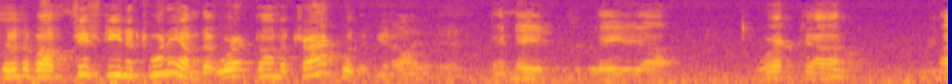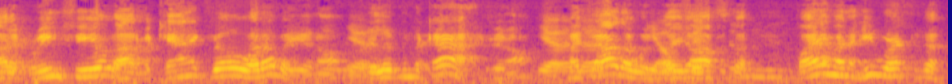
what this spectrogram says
There's about fifteen or twenty of them that worked on the track with him. You know, and they they uh, worked. Uh, out of Greenfield, out of Mechanicville, whatever, you know. Yeah. They lived in the cars, you know. Yeah, My the- father was laid off outfits. as a fireman, and he worked as a,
